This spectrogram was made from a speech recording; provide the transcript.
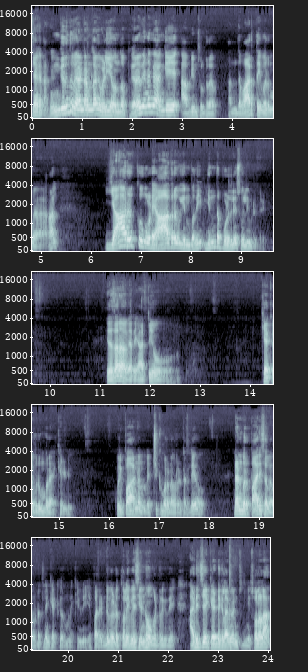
ஏங்க நாங்கள் இங்கிருந்து வேண்டாம் தாங்க வெளியே வந்தோம். பிறகு என்னங்க அங்கேயே அப்படின்னு சொல்கிற அந்த வார்த்தை வருமானால் யாருக்கு உங்களுடைய ஆதரவு என்பதையும் இந்த பொழுதிலே சொல்லிவிடுங்கள். இதை தான் நான் வேற யார்ட்டையும் கேட்க விரும்புகிற கேள்வி. குறிப்பாக அண்ணன் வெற்றிக்குமரன் அவர்கிட்டத்துலேயும் நண்பர் பாரிசல் அவர்கிட்டத்துலையும் கேட்க விரும்பின கேள்வி. எப்போ ரெண்டு பேரோட தொலைபேசி எண்ணம் உங்கள்கிட்ட இருக்குது? அடிச்சே கேட்டுக்கலாமேன்னு நீங்கள் சொல்லலாம்.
